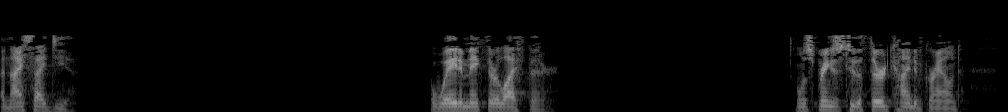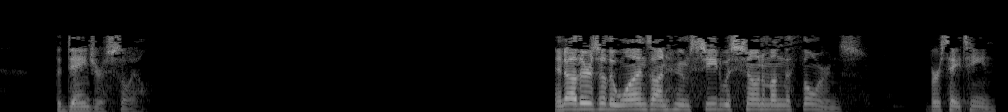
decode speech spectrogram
a nice idea. A way to make their life better. Well, this brings us to the third kind of ground the dangerous soil. And others are the ones on whom seed was sown among the thorns. Verse 18.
